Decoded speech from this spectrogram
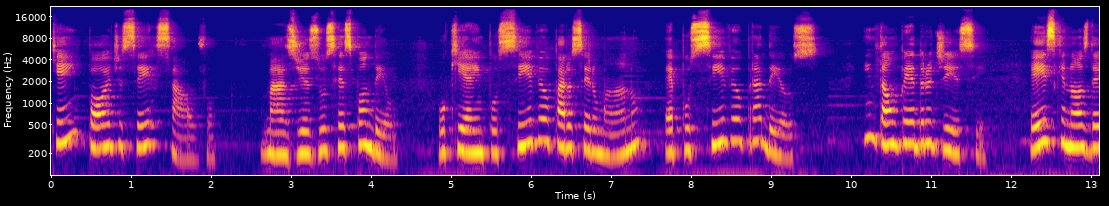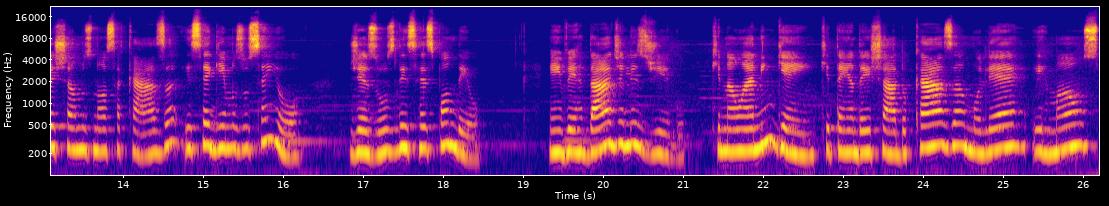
quem pode ser salvo? Mas Jesus respondeu: O que é impossível para o ser humano é possível para Deus. Então Pedro disse: Eis que nós deixamos nossa casa e seguimos o Senhor. Jesus lhes respondeu: Em verdade lhes digo que não há ninguém que tenha deixado casa, mulher, irmãos,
